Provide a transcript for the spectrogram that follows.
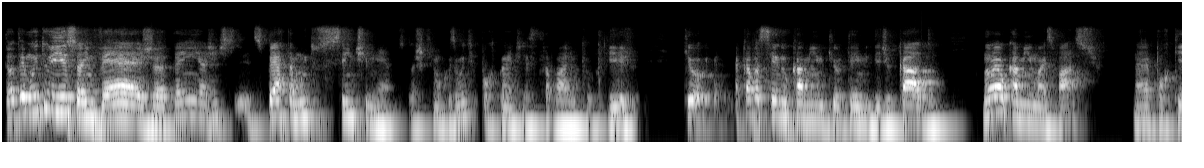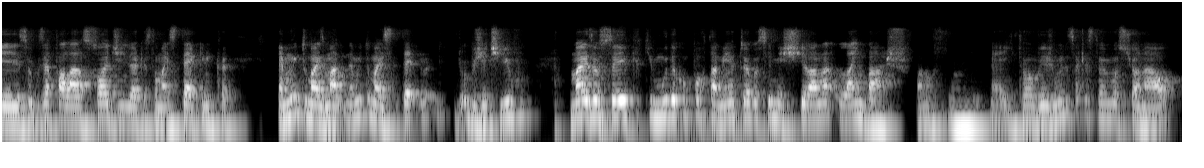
Então tem muito isso, a inveja, tem a gente desperta muitos sentimentos. Acho que é uma coisa muito importante nesse trabalho que eu vejo, que eu, acaba sendo o caminho que eu tenho me dedicado. Não é o caminho mais fácil, né? Porque se eu quiser falar só de da questão mais técnica, é muito mais é muito mais objetivo, mas eu sei que o que muda comportamento é você mexer lá, na, lá embaixo, lá no fundo. Né? Então eu vejo muito essa questão emocional,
